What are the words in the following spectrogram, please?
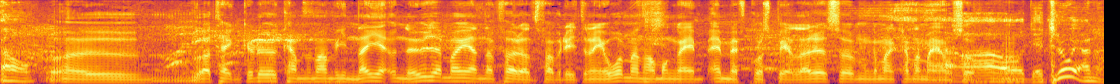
Ja. Eh, vad tänker du, kan man vinna? Nu är man ju en av förhandsfavoriterna i år, men har många MFK-spelare som man kan ha med och så. Ja, det tror jag nog.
